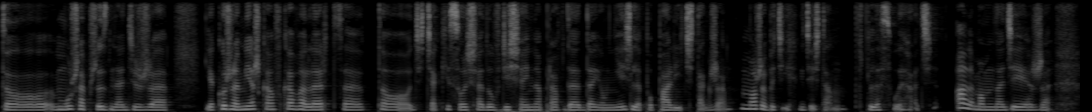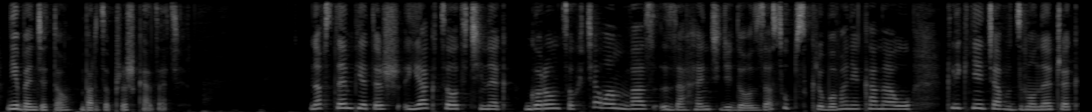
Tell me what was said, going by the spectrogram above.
to muszę przyznać, że jako, że mieszkam w kawalerce, to dzieciaki sąsiadów dzisiaj naprawdę dają nieźle popalić, także może być ich gdzieś tam w tle słychać, ale mam nadzieję, że nie będzie to bardzo przeszkadzać. Na wstępie też, jak co odcinek, gorąco chciałam Was zachęcić do zasubskrybowania kanału, kliknięcia w dzwoneczek,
